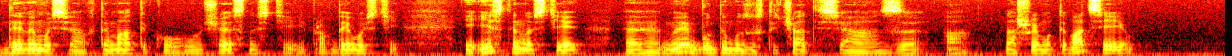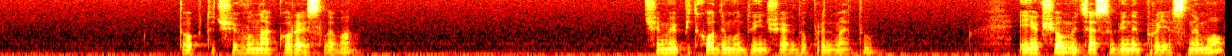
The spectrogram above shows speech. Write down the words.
дивимося в тематику чесності, правдивості і істинності, ми будемо зустрічатися з а, нашою мотивацією, тобто, чи вона корислива, чи ми підходимо до іншого як до предмету. І якщо ми це собі не прояснимо,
